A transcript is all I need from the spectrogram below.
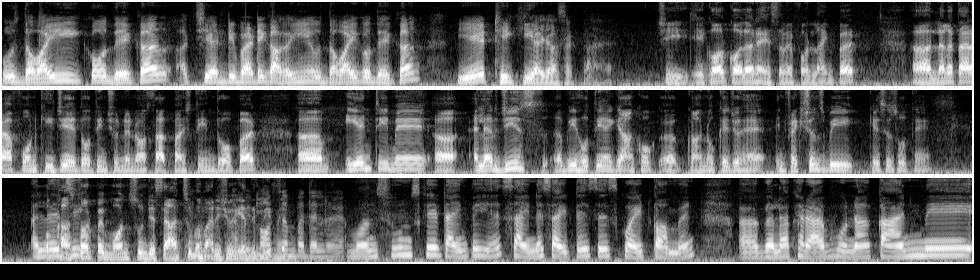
उस दवाई को देकर अच्छी एंटीबायोटिक आ गई है, उस दवाई को देकर ये ठीक किया जा सकता है। जी, एक और कॉलर है इस समय फ़ोन लाइन पर। लगातार आप फ़ोन कीजिए दो तीन शून्य नौ सात पाँच तीन दो पर। ई एन टी में एलर्जीज भी होती हैं कि आँखों कानों के जो है इन्फेक्शंस भी केसेस होते हैं? खासतौर पे मानसून जैसे आज सुबह हम्म, बारिश हुई है दिल्ली में। बदल रहा है। मानसून के टाइम पे ये साइनसाइटिस इज़ क्वाइट कॉमन गला खराब होना कान में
